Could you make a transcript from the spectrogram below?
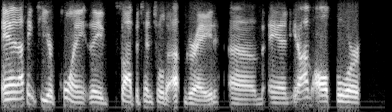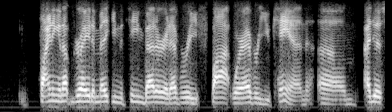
and I think to your point, they saw potential to upgrade. Um, and, you know, I'm all for – finding an upgrade and making the team better at every spot wherever you can. Um, I just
